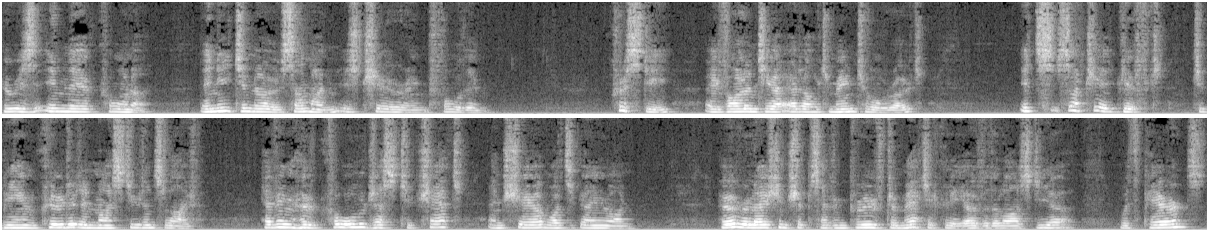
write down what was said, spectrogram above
who is in their corner. They need to know someone is cheering for them. Christy, a volunteer adult mentor, wrote, It's such a gift to be included in my student's life, having her call just to chat and share what's going on. Her relationships have improved dramatically over the last year with parents,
